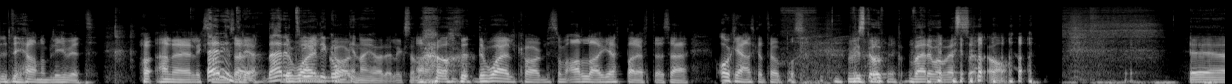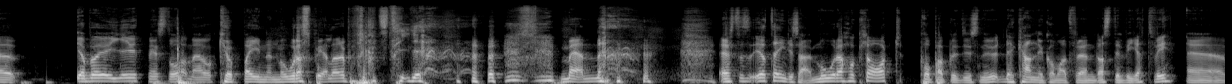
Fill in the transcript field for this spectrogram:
det det han har blivit? Han är liksom Är det inte här, det? Det här är tredje gången han gör det liksom. Ja, the, the wild card som alla greppar efter så här. Okej, han ska ta upp oss. Vi ska upp, värva Wessel. Ja. Eh, jag börjar givetvis då med att kuppa in en Mora-spelare på plats 10. Men efter, jag tänker så här, Mora har klart på pappret just nu. Det kan ju komma att förändras, det vet vi. Eh,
